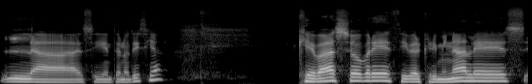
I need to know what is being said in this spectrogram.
la siguiente noticia, que va sobre cibercriminales,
